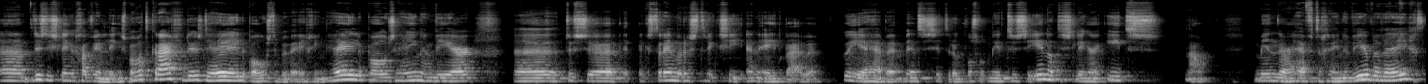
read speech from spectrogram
Uh, dus die slinger gaat weer links. Maar wat krijg je dus? De hele posterbeweging. Hele poos heen en weer tussen extreme restrictie en eetbuien. Kun je hebben. Mensen zitten er ook wel wat meer tussenin. Dat die slinger iets nou, minder heftig heen en weer beweegt.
